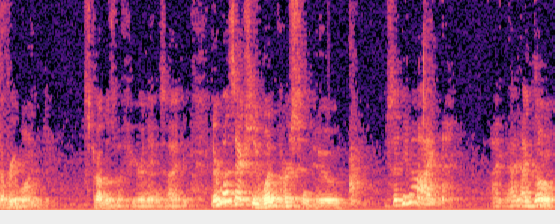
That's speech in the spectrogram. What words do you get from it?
everyone struggles with fear and anxiety. There was actually one person who said, You know, I, I, I don't.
